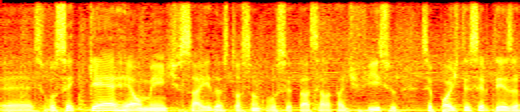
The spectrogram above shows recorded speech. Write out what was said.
é, se você quer realmente sair da situação que você está, se ela está difícil, você pode ter certeza.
